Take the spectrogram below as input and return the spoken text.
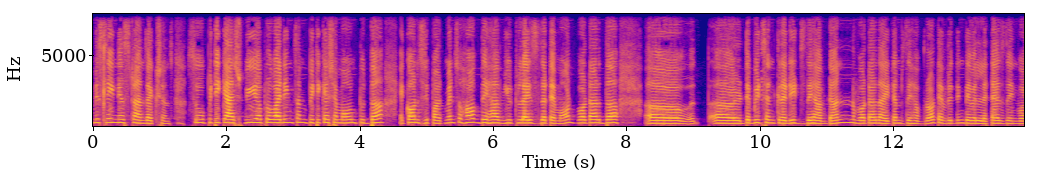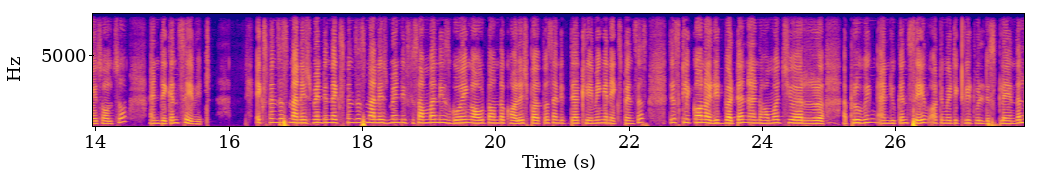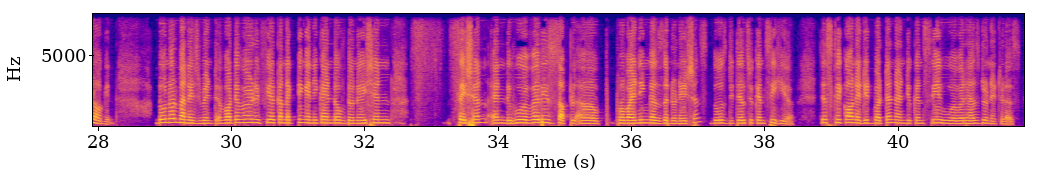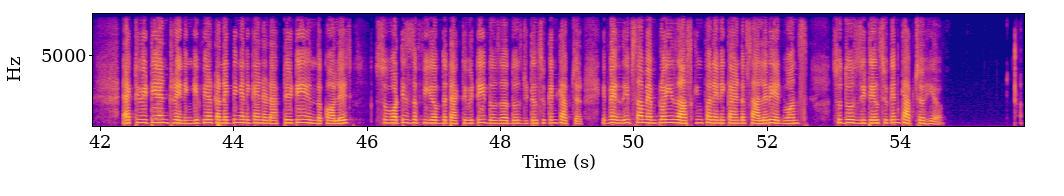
Miscellaneous transactions. So petty cash, we are providing some petty cash amount to the accounts department. So how they have utilized that amount? What are the uh, uh, debits and credits they have done? What are the items they have brought? Everything they will attach the invoice also and they can save it expenses management in the expenses management if someone is going out on the college purpose and if they are claiming an expenses just click on edit button and how much you are uh, approving and you can save automatically it will display in the login. Donor management whatever if you are connecting any kind of donation session and whoever is uh, providing us the donations those details you can see here. Just click on edit button and you can see whoever has donated us. Activity and training if we are connecting any kind of activity in the college so what is the fee of that activity? Those are those details you can capture. If, if some employee is asking for any kind of salary advance, so those details you can capture here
